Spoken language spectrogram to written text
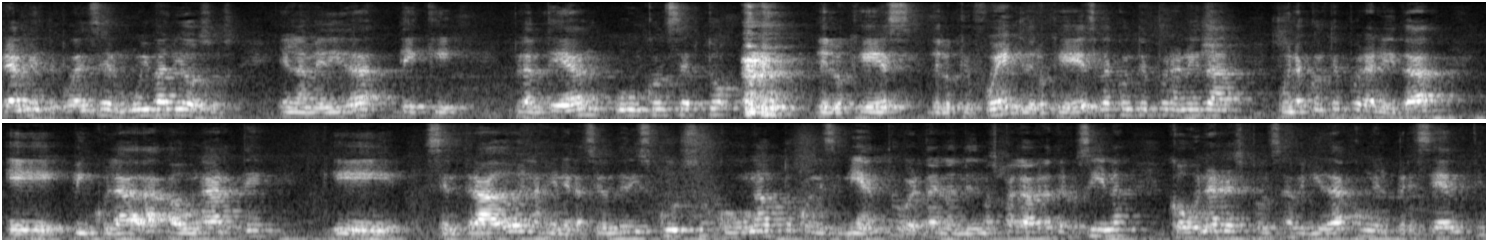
realmente pueden ser muy valiosos en la medida de que plantean un concepto de lo que es, de lo que fue y de lo que es la contemporaneidad, una contemporaneidad eh, vinculada a un arte eh, centrado en la generación de discurso, con un autoconocimiento, ¿verdad? En las mismas palabras de Rosina, con una responsabilidad con el presente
